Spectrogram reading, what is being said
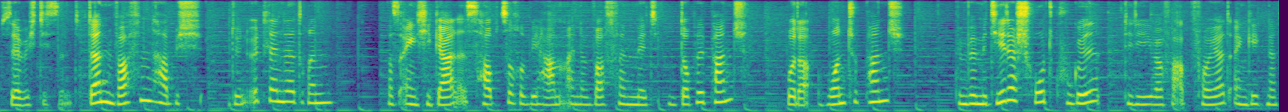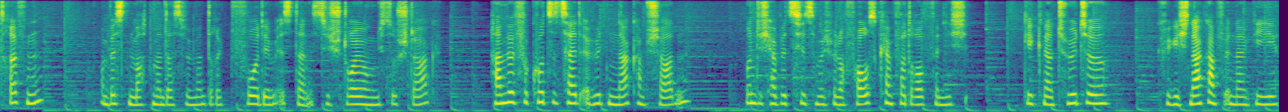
sehr wichtig sind. Dann Waffen habe ich den Ödländer drin, was eigentlich egal ist. Hauptsache, wir haben eine Waffe mit Doppelpunch oder One-to-Punch. Wenn wir mit jeder Schrotkugel, die die Waffe abfeuert, einen Gegner treffen, am besten macht man das, wenn man direkt vor dem ist, dann ist die Streuung nicht so stark haben wir für kurze Zeit erhöhten Nahkampfschaden. Und ich habe jetzt hier zum Beispiel noch Faustkämpfer drauf, wenn ich Gegner töte, kriege ich Nahkampfenergie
